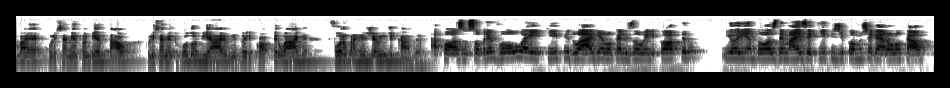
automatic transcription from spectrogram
BAEP, Policiamento Ambiental, Policiamento Rodoviário e do Helicóptero Águia foram para a região indicada. Após o sobrevoo, a equipe do Águia localizou o helicóptero e orientou as demais equipes de como chegar ao local.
